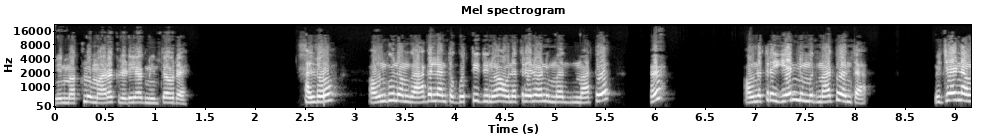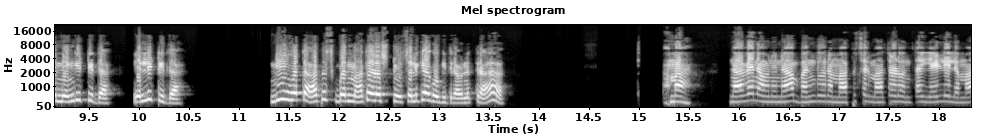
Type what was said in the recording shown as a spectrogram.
ನಿನ್ ಮಕ್ಳು ಮಾರಕ್ ರೆಡಿಯಾಗಿ ನಿಂತವ್ರೆ. ಹಲೋ ಅವನಿಗೂ ನಮ್ಗೆ ಆಗಲ್ಲ ಅಂತ ಗೊತ್ತಿದ್ದೀನೋ? ಅವನ ಹತ್ರ ಏನೋ ನಿಮ್ಮದ್ ಮಾತು? ಅವನ ಹತ್ರ ಏನ್ ನಿಮ್ಮದ್ ಮಾತು ಅಂತ? ವಿಜಯಣ್ಣ ಅವ್ನ ಹೆಂಗಿಟ್ಟಿದ್ದ? ಎಲ್ಲಿಟ್ಟಿದ್ದ? ನೀವ್ ಇವತ್ತು ಆಫೀಸ್ಗೆ ಬಂದು ಮಾತಾಡೋಷ್ಟು ಸಲಿಗೆ ಹೋಗಿದ್ರ ಅವನ ಹತ್ರ? ಅಮ್ಮ ನಾವೇನ ಅವನನ್ನ ಬಂದು ನಮ್ಮ ಆಫೀಸಲ್ಲಿ ಮಾತಾಡು ಅಂತ ಹೇಳಿಲ್ಲಮ್ಮ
